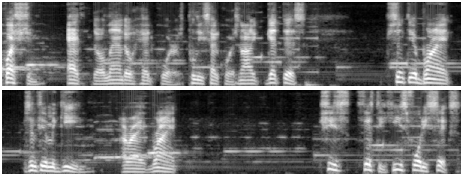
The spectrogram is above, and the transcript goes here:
questioned at the Orlando headquarters, police headquarters. Now, get this Cynthia Bryant, Cynthia McGee, all right, Bryant, she's 50, he's 46.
